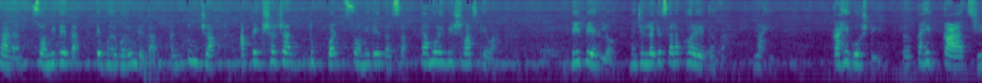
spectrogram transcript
कारण स्वामी देतात ते भरभरून देतात आणि तुमच्या अपेक्षेच्या दुप्पट स्वामी देत असतात. त्यामुळे विश्वास ठेवा. बी पेरलं म्हणजे लगेच त्याला फळ येतं का? नाही. काही गोष्टी काही काळाची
